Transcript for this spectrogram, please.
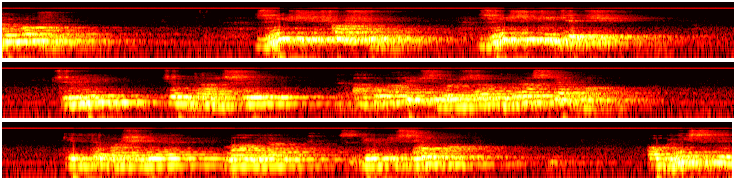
Matkę Bożą, zniszczyć Kościół, zniszczyć dzieci, czyli ciąg dalszy Apokalipsy rozdziału 12, kiedy to właśnie mam jak wielki smok ognisty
